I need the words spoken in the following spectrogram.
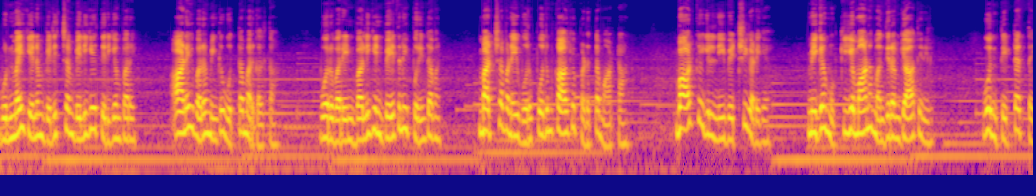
உண்மை எனும் வெளிச்சம் வெளியே தெரியும் வரை அனைவரும் இங்கு உத்தமர்கள்தான். ஒருவரின் வலியின் வேதனை புரிந்தவன் மற்றவனை ஒருபோதும் காயப்படுத்த மாட்டான். வாழ்க்கையில் நீ வெற்றியடைய மிக முக்கியமான மந்திரம் யாதெனில் உன் திட்டத்தை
